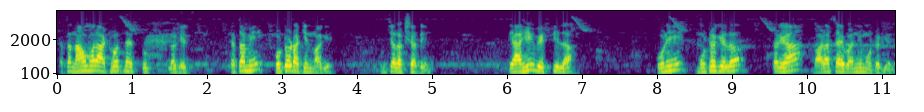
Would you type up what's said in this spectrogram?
त्याचं नाव मला आठवत नाही तू लगेच. त्याचा मी फोटो टाकीन मागे. तुमच्या लक्षात येईल. त्याही व्यक्तीला कोणी मोठं केलं तर ह्या बाळासाहेबांनी मोठं केलं.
